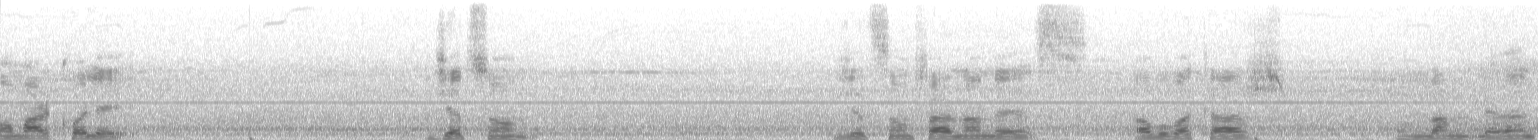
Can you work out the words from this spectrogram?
Omar Kole. Jetson. Jetson Fernandez. Abubakar. Ondan Levent.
